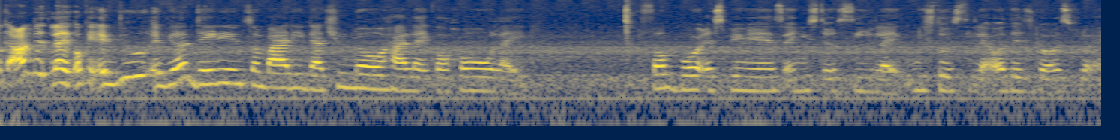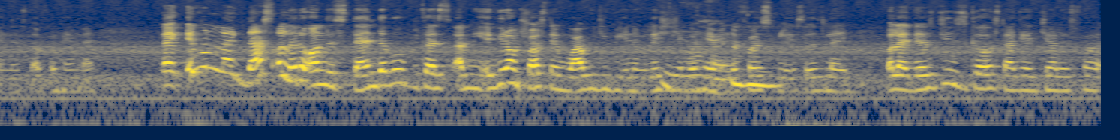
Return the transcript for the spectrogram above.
okay, I'm just, like, okay, if you if you're dating somebody that you know had like a whole like fuckboard experience, and you still see like you still see like all these girls flirting and stuff with him, like. Like even like that's a little understandable because I mean if you don't trust him why would you be in a relationship with him in the first mm-hmm. place? So it's like but like there's these girls that get jealous for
